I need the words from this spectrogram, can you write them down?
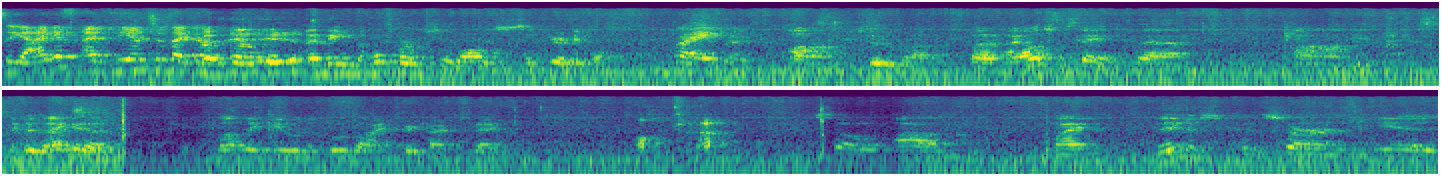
So yeah, I guess I- the answer is I don't But know. it- it- I mean, the whole purpose of the wall is a security wall. Right. um, to, uh, but I also think that, um, because I get a lovely view of the food line three times a day, all the time. So, um, my biggest concern is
